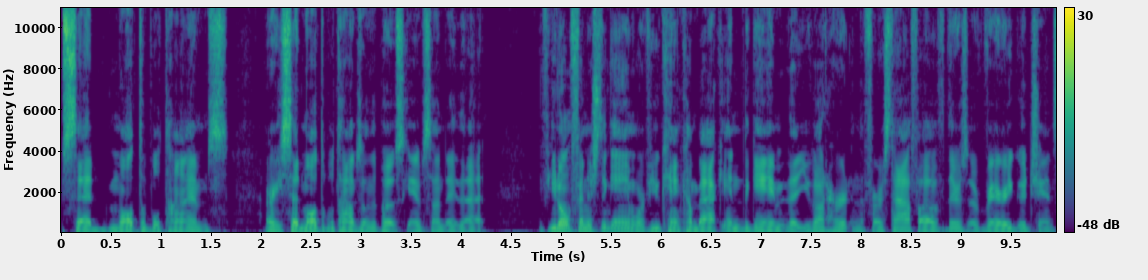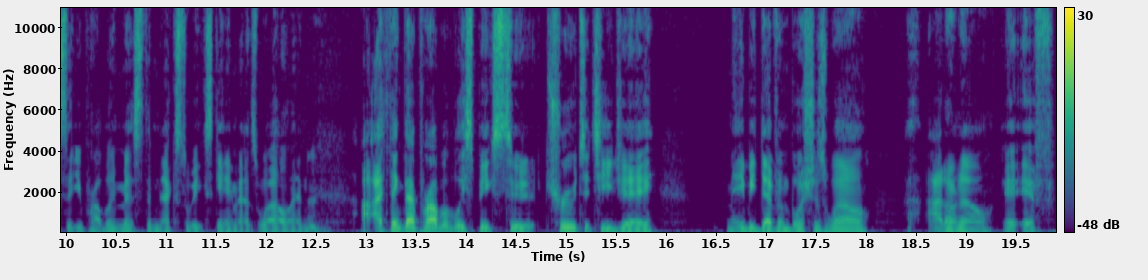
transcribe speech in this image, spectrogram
said multiple times, or he said multiple times on the post game Sunday that if you don't finish the game or if you can't come back in the game that you got hurt in the first half of, there's a very good chance that you probably miss the next week's game as well. And I I think that probably speaks to true to TJ, maybe Devin Bush as well. I don't know if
